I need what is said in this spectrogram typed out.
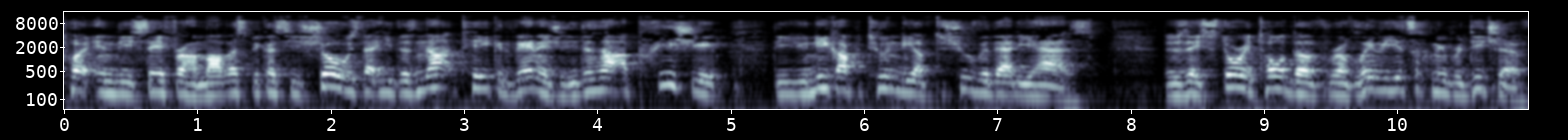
put in the Sefer Hamavas because he shows that he does not take advantage, he does not appreciate the unique opportunity of Teshuvah that he has. There's a story told of Rav Levi Yitzchak MiBerditchev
